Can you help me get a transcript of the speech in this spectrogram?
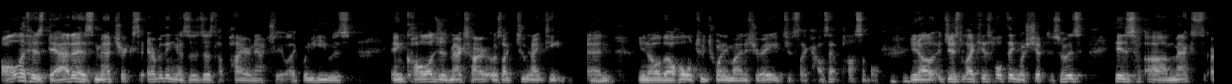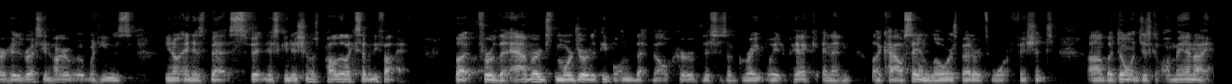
all of his data, his metrics, everything is, is just up higher naturally. Like when he was in college, his max height was like 219. And, mm-hmm. you know, the whole 220 minus your age, just like, how's that possible? you know, just like his whole thing was shifted. So his, his uh, max or his resting heart when he was, you know, in his best fitness condition was probably like 75. But for the average, the majority of people under that bell curve, this is a great way to pick. And then, like Kyle was saying, lower is better. It's more efficient. Uh, but don't just go, oh man, I,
